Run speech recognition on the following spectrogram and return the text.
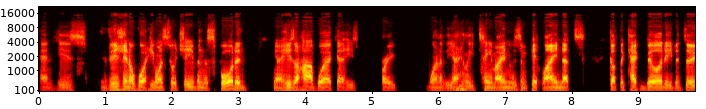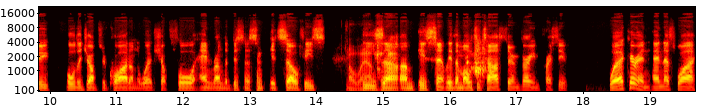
and his vision of what he wants to achieve in the sport. And you know, he's a hard worker. He's probably one of the only team owners in pit lane that's got the capability to do all the jobs required on the workshop floor and run the business itself. He's oh, wow. he's um, he's certainly the multitasker and very impressive worker, and and that's why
